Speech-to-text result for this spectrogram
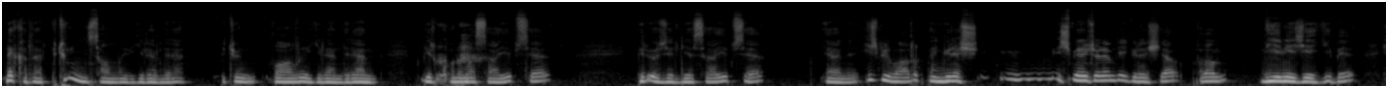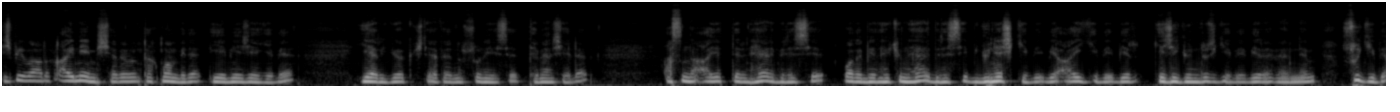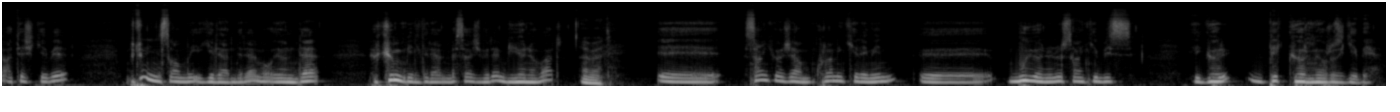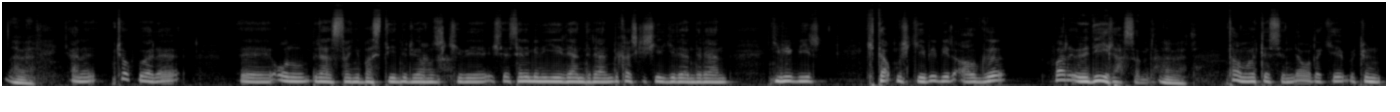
ne kadar bütün insanlığı ilgilendiren, bütün varlığı ilgilendiren bir konuma sahipse, bir özelliğe sahipse yani hiçbir varlık ben güneş hiç benim için önemli değil güneş ya falan diyemeyeceği gibi hiçbir varlık ay neymiş ya ben onu takmam bile diyemeyeceği gibi yer gök işte efendim su neyse temel şeyler. Aslında ayetlerin her birisi o da bir hükümün her birisi bir güneş gibi, bir ay gibi, bir gece gündüz gibi, bir efendim su gibi, ateş gibi bütün insanlığı ilgilendiren ve o yönde hüküm bildiren, mesaj veren bir yönü var. Evet. Ee, sanki hocam Kur'an-ı Kerim'in e, bu yönünü sanki biz e, gör- pek görmüyoruz gibi. Evet. Yani çok böyle e, onu biraz sanki basit indiriyormuş gibi işte seni beni ilgilendiren birkaç kişi ilgilendiren gibi bir kitapmış gibi bir algı var öyle değil aslında. Evet. Tam ötesinde oradaki bütün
